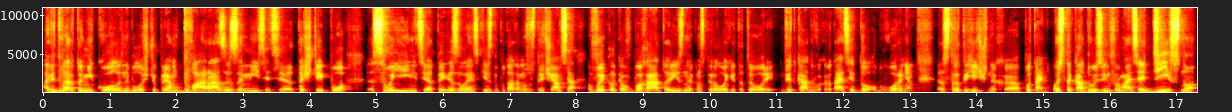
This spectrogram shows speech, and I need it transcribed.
А відверто ніколи не було, що прям два рази за місяць, е, та ще й по своїй ініціативі Зеленський з депутатами зустрічався, викликав багато різної конспірології та теорій від кадрових ротацій до обговорення е, стратегічних е, питань. Ось така друзі. Інформація дійсно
